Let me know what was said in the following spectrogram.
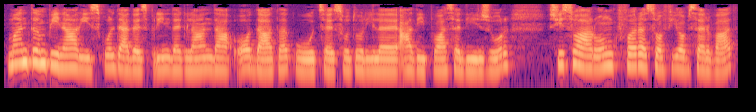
Mă întâmpina riscul de a desprinde glanda odată cu țesuturile adipoase din jur și să o arunc fără să o fi observat,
